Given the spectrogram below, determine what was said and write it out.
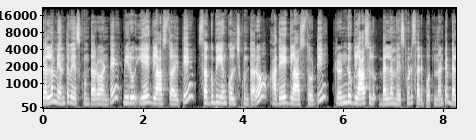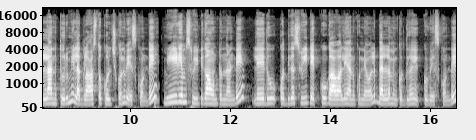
బెల్లం ఎంత వేసుకుంటారో అంటే మీరు ఏ గ్లాస్తో అయితే సగ్గుబియ్యం కొలుచుకుంటారో అదే గ్లాస్ తోటి రెండు గ్లాసులు బెల్లం వేసుకుంటే సరిపోతుంది. అంటే బెల్లాన్ని తురిమి ఇలా గ్లాస్తో కొలుచుకొని వేసుకోండి. మీడియం స్వీట్గా ఉంటుందండి. లేదు కొద్దిగా స్వీట్ ఎక్కువ కావాలి అనుకునే వాళ్ళు బెల్లం ఇంకొద్దిగా ఎక్కువ వేసుకోండి.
